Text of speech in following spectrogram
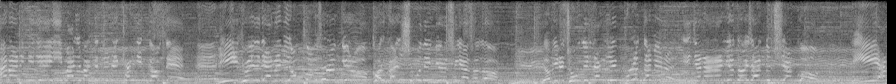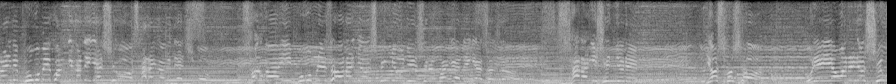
하나님 이제 이 마지막 때쯤의 강림 가운데 이 거룩한 교로 쓰게 하소서. 여기는 종들이 당신이 불렀다면 이제는 하나님이 더 이상 놓치지 않고 이 하나님의 복음의 관계가 되게 하시고 사랑이 되게 하시고 서로가 이 복음을 해서 하나님의 생명을 일시는 관계가 되게 하소서. 살아계신 주님 여소서. 우리의 영혼을 여시고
